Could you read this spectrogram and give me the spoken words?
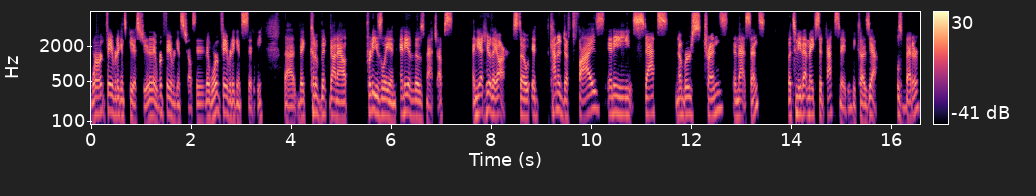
weren't favored against PSG. They weren't favored against Chelsea. They weren't favored against City. Uh, they could have been gone out pretty easily in any of those matchups. And yet here they are. So it kind of defies any stats, numbers, trends in that sense. But to me, that makes it fascinating because yeah, was better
